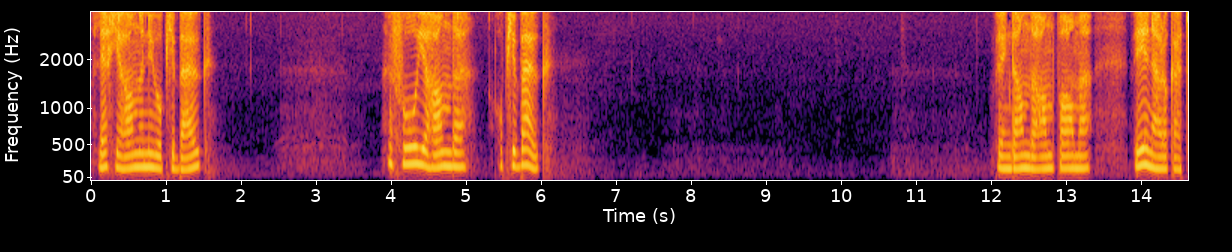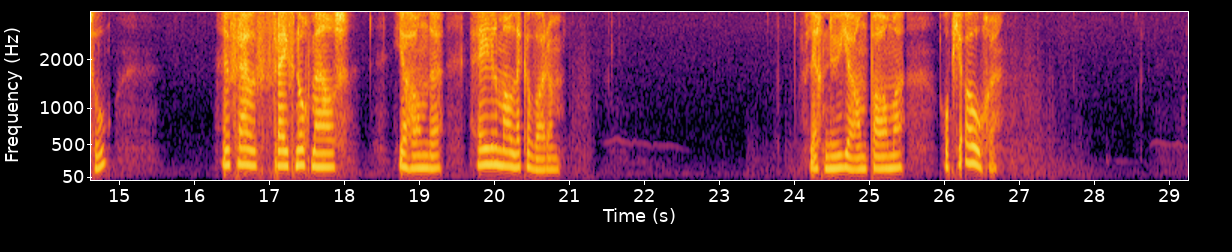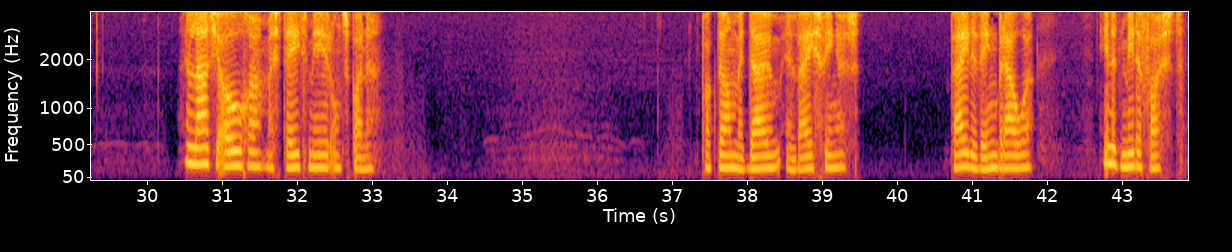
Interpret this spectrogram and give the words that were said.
Leg je handen nu op je buik. En voel je handen op je buik. Breng dan de handpalmen weer naar elkaar toe. En wrijf, nogmaals je handen helemaal lekker warm. Leg nu je handpalmen op je ogen. En laat je ogen maar steeds meer ontspannen. Pak dan met duim en wijsvingers beide wenkbrauwen in het midden vast.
